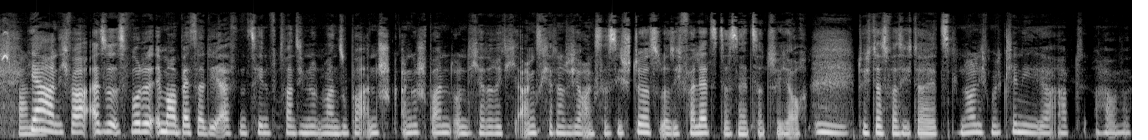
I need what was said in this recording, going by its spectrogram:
Spannend. Ja, und ich war, also es wurde immer besser. Die ersten 10, 20 Minuten waren super angespannt und ich hatte richtig Angst. Ich hatte natürlich auch Angst, dass sie stürzt oder sich verletzt. Das ist jetzt natürlich auch durch das, was ich da jetzt neulich mit Clini gehabt habe.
